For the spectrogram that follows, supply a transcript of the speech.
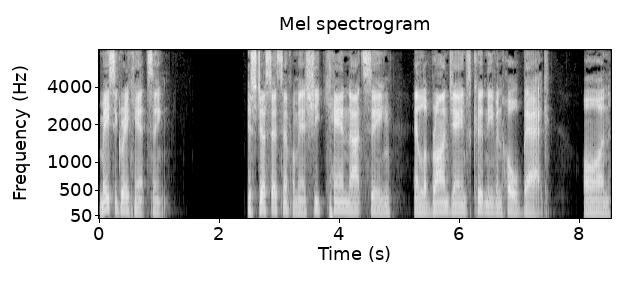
Macy Gray can't sing. It's just that simple, man. She cannot sing, and LeBron James couldn't even hold back on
